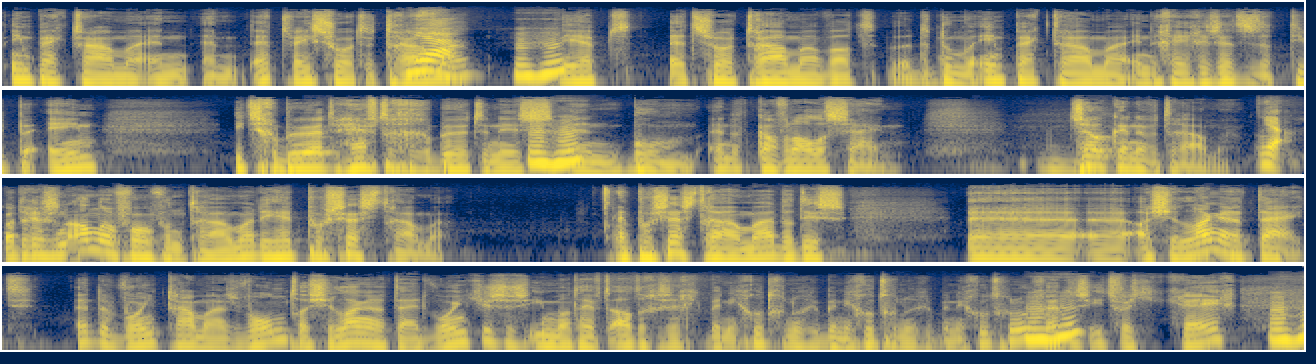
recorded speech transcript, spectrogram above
impact trauma en, en hè, twee soorten trauma. Ja. Mhm. Je hebt het soort trauma wat, dat noemen we impact trauma. In de GGZ is dat type 1. Iets gebeurt, heftige gebeurtenis Mhm. en boom. En dat kan van alles zijn. Zo kennen we trauma. Ja. Maar er is een andere vorm van trauma, die heet procestrauma. En procestrauma, dat is eh, eh, als je langere tijd... De wond, trauma is wond. Als je langere tijd wondjes... Dus iemand heeft altijd gezegd, ik ben niet goed genoeg, ik ben niet goed genoeg, ik ben niet goed genoeg. hè, Mhm. dus iets wat je kreeg. Mhm.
